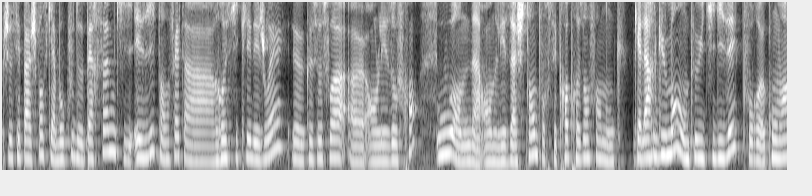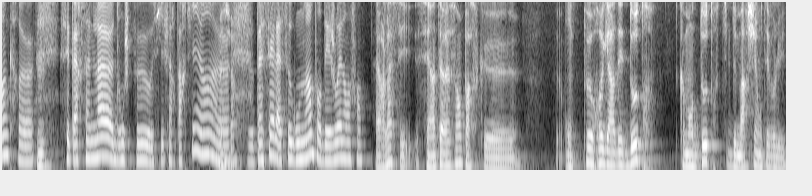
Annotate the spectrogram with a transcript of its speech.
Je sais pas, je pense qu'il y a beaucoup de personnes qui hésitent en fait à recycler des jouets, euh, que ce soit euh, en les offrant ou en, en, les achetant pour ses propres enfants. Donc quel argument on peut utiliser pour euh, convaincre mm. ces personnes-là, dont je peux aussi faire partie, hein, de passer à la seconde main pour des jouets d'enfants? Alors là, c'est intéressant parce que on peut regarder d'autres, comment d'autres types de marchés ont évolué.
